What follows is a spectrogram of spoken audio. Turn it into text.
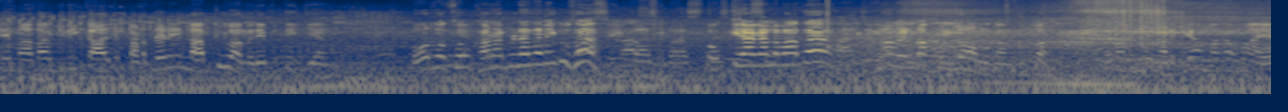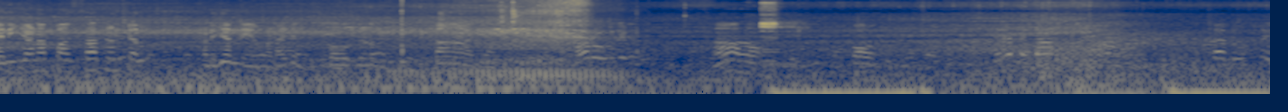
ਤੇ ਮਾਤਾ ਜੀ ਕਾਲਜ ਪੜ੍ਹਦੇ ਨੇ ਲੱਭ ਜੂ ਆ ਮੇਰੇ ਭਤੀਜਿਆਂ ਨੂੰ। ਹੋਰ ਦੱਸੋ ਖਾਣਾ ਪੀਣਾ ਤਾਂ ਨਹੀਂ ਕੁਛ? ਬਸ ਬਸ ਓਕੇ ਆ ਗੱਲਬਾਤ? ਨਾ ਮੇਰੇ ਤਾਂ ਫੁੱਲ ਆਉਂ ਕੰਮ ਪੁੱਤ। ਮੇਰਾ ਖੜ ਗਿਆ ਮੈਂ ਕਿਹਾ ਹੁਣ ਆਇਆ ਨਹੀਂ ਜਾਣਾ ਪੰਜ ਸੱਤ ਦਿਨ ਚੱਲ ਖੜ ਜਾਂਦੇ ਆ ਮਾੜਾ ਜਿਹਾ ਬਹੁਤ ਦਿਨ ਤਾਂ ਆ ਗਿਆ ਹੋਰ ਰੋਕ ਦੇ ਹਾਂ ਹਾਂ ਬਹੁਤ ਕਿਹੜਾ ਬੇਟਾ ਅੱਛਾ ਲੋਕ ਤੇ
